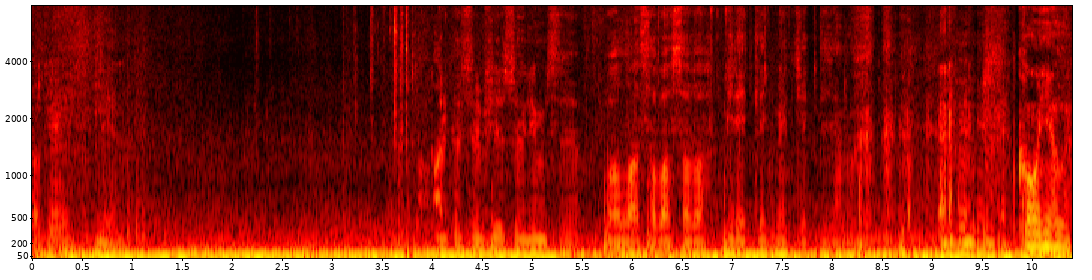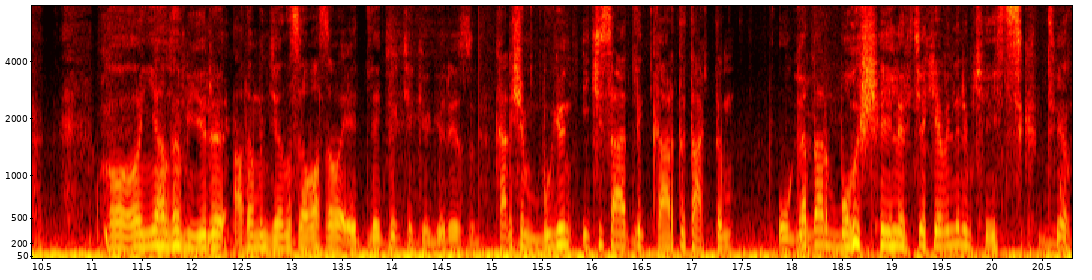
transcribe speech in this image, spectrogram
okay. Arkadaşlar bir şey söyleyeyim mi size? Vallahi sabah sabah bir etli ekmek çekti canım. Konyalı. Konyalım yürü. Adamın canı sabah sabah etli ekmek çekiyor görüyorsun. Kardeşim bugün 2 saatlik kartı taktım. O kadar boş şeyleri çekebilirim ki hiç sıkıntı yok.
